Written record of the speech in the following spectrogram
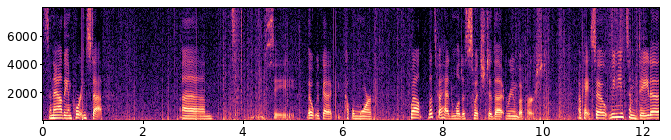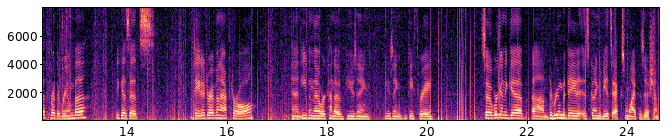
So now the important stuff. Um, let me see. Oh, we've got a couple more. Well, let's go ahead and we'll just switch to the Roomba first. Okay, so we need some data for the Roomba because it's data driven after all. And even though we're kind of using, using D3. So we're going to give, um, the Roomba data is going to be its X and Y position.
